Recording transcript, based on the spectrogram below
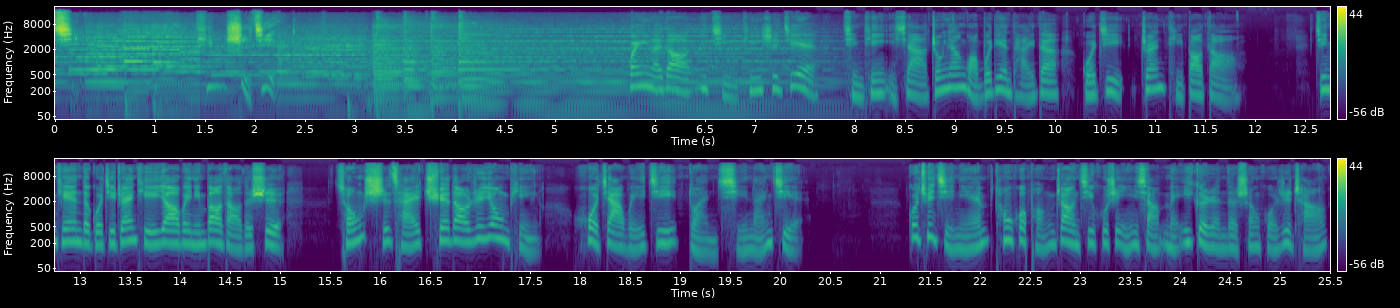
起听世界，欢迎来到一起听世界，请听一下中央广播电台的国际专题报道。今天的国际专题要为您报道的是：从食材缺到日用品，货架危机短期难解。过去几年，通货膨胀几乎是影响每一个人的生活日常。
